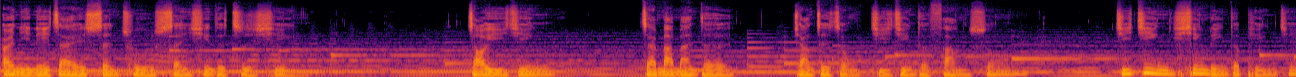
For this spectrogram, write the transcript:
而你内在深处神性的自信早已经在慢慢的将这种极静的放松、极静心灵的平静。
